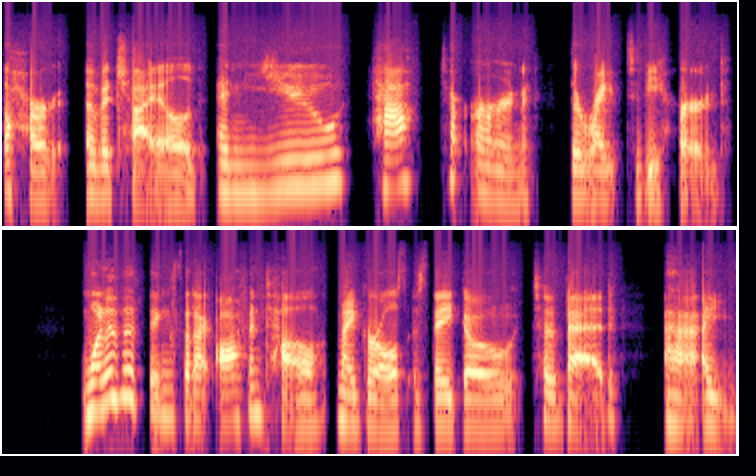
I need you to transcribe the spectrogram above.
the heart of a child, and you have to earn the right to be heard. One of the things that I often tell my girls as they go to bed, uh, I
